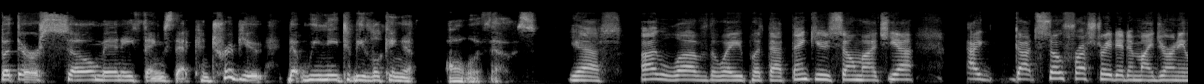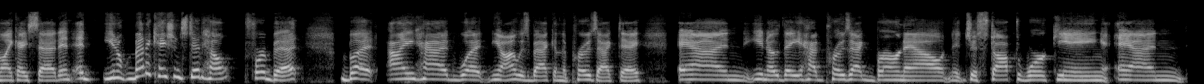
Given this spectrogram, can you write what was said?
but there are so many things that contribute that we need to be looking at all of those. Yes. I love the way you put that. Thank you so much. Yeah. I got so frustrated in my journey, like I said, and, and, you know, medications did help for a bit, but I had what, you know, I was back in the Prozac day and, you know, they had Prozac burnout and it just stopped working. And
